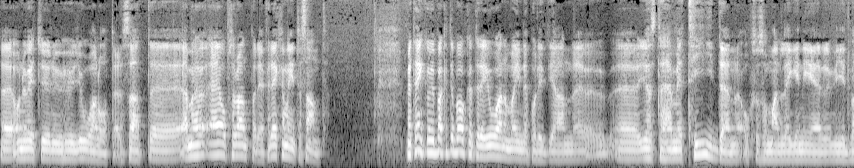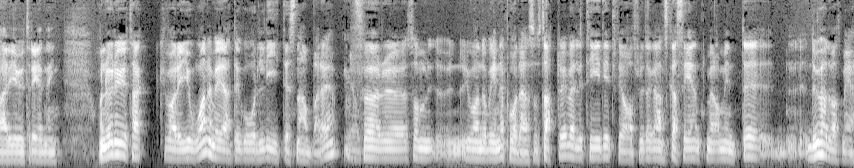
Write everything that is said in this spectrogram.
Eh, och ni vet ju nu hur Johan låter. Så att, eh, ja, men är observant på det, för det kan vara intressant. Men tänk om vi backar tillbaka till det Johan var inne på lite grann. eh, eh Just det här med tiden också som man lägger ner vid varje utredning. Och nu är det ju tack vare Johan med att det går lite snabbare. För eh, som Johan var inne på där så startar vi väldigt tidigt. Vi avslutar ganska sent. Men om inte du hade varit med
